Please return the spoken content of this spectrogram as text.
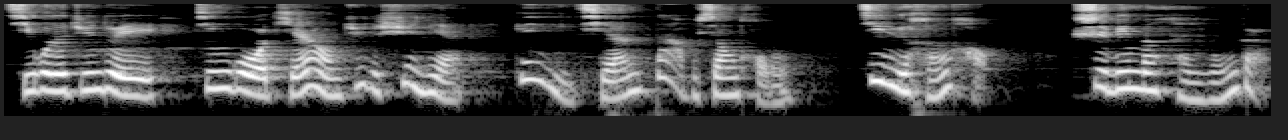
齐国的军队经过田壤居的训练，跟以前大不相同，纪律很好，士兵们很勇敢。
